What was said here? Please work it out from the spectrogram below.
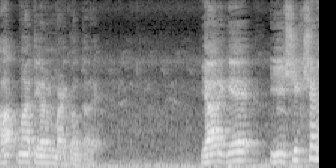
ಆತ್ಮಹತ್ಯೆಗಳನ್ನು ಮಾಡ್ಕೊತಾರೆ. ಯಾರಿಗೆ ಈ ಶಿಕ್ಷಣ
